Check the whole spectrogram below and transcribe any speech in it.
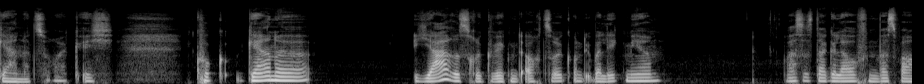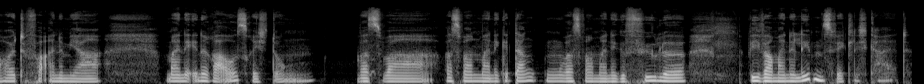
gerne zurück. Ich guck gerne jahresrückwirkend auch zurück und überleg mir, was ist da gelaufen? Was war heute vor einem Jahr meine innere Ausrichtung? Was war, was waren meine Gedanken? Was waren meine Gefühle? Wie war meine Lebenswirklichkeit?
